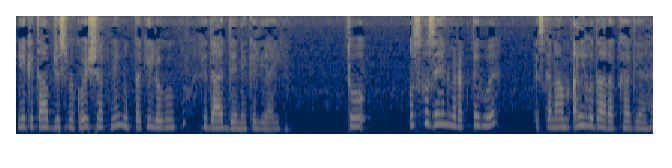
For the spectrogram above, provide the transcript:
یہ کتاب جس میں کوئی شک نہیں، متقی لوگوں کو ہدایت دینے کے لیے آئی ہے۔ تو اس کو ذہن میں رکھتے ہوئے اس کا نام الہدا رکھا گیا ہے،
